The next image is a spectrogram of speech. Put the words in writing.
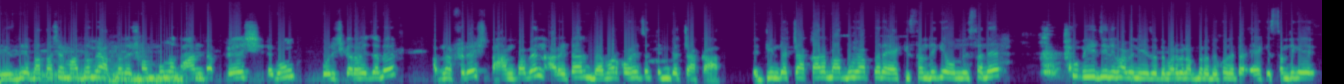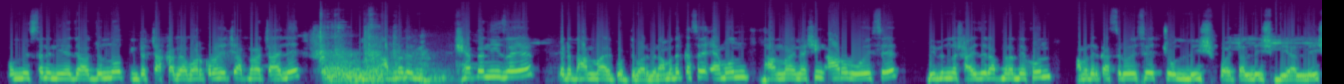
নিচ দিয়ে বাতাসের মাধ্যমে আপনাদের সম্পূর্ণ ধানটা ফ্রেশ এবং পরিষ্কার হয়ে যাবে। আপনার ফ্রেশ ধান পাবেন। আর এটার ব্যবহার করা হয়েছে তিনটা চাকা। এই তিনটা চাকার মাধ্যমে আপনারা এক স্থান থেকে অন্য স্থানে খুব ইজিলি ভাবে নিয়ে যেতে পারবেন। আপনারা দেখুন, এটা এক স্থান থেকে অন্য স্থানে নিয়ে যাওয়ার জন্য তিনটা চাকা ব্যবহার করা হয়েছে। আপনারা চাইলে আপনাদের খেতে নিয়ে যেয়ে এটা ধান মারাই করতে পারবেন। আমাদের কাছে এমন ধান মারাই মেশিন আরও রয়েছে। বিভিন্ন সাইজের আপনারা দেখুন, আমাদের কাছে রয়েছে চল্লিশ, পঁয়তাল্লিশ, বিয়াল্লিশ।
